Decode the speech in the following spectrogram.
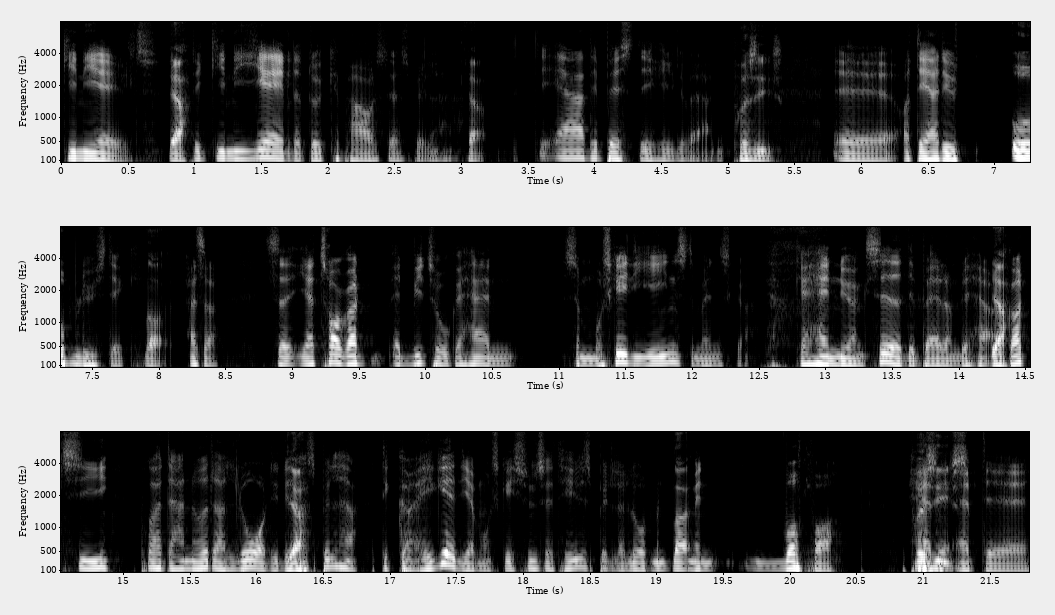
genialt. Ja. Det er genialt, at du ikke kan pause det her spil her. Ja. Det er det bedste i hele verden. Præcis. Øh, og det er det jo åbenlyst ikke. Nej. Altså, så jeg tror godt, at vi to kan have en, som måske de eneste mennesker, kan have en nuanceret debat om det her, Ja. og godt sige, prøv at der er noget, der er lort i det Ja. her spil her. Det gør ikke, at jeg måske synes, at hele spillet er lort, men, Nej. men hvorfor Præcis. er det, at, øh,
